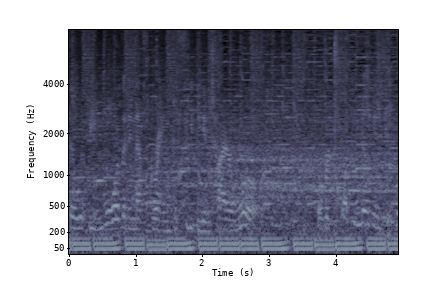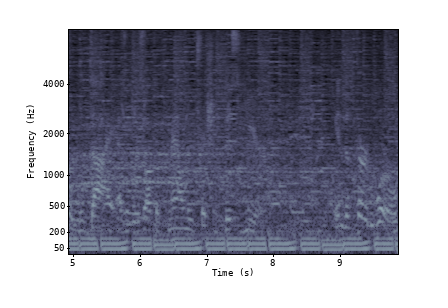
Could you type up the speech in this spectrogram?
there would be more than enough grain to feed the entire world. Over 20 million people will die as a result of malnutrition this year. In the third world,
